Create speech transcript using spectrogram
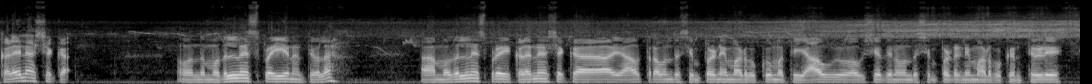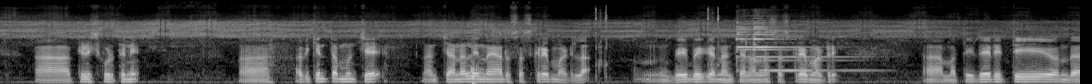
ಕಳೆನಾಶಕ ಒಂದು ಮೊದಲನೇ ಸ್ಪ್ರೈ ಏನಂತೀವಲ್ಲ ಆ ಮೊದಲನೇ ಸ್ಪ್ರೈ ಕಳೆನಾಶಕ ಯಾವ ಥರ ಒಂದು ಸಿಂಪಡಣೆ ಮಾಡಬೇಕು ಮತ್ತು ಯಾವ ಔಷಧಿನ ಒಂದು ಸಿಂಪಡಣೆ ಮಾಡಬೇಕು ಅಂತೇಳಿ ಆ, ತಿಳಿಸ್ಕೊಡ್ತೀನಿ. ಅದಕ್ಕಿಂತ ಮುಂಚೆ ನನ್ನ ಚಾನಲಿನ ಯಾರು ಸಬ್ಸ್ಕ್ರೈಬ್ ಮಾಡಿಲ್ಲ ಬೇಗ ಬೇಗ ನನ್ನ ಚಾನಲ್ನ ಸಬ್ಸ್ಕ್ರೈಬ್ ಮಾಡಿರಿ. ಮತ್ತು ಇದೇ ರೀತಿ ಒಂದು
